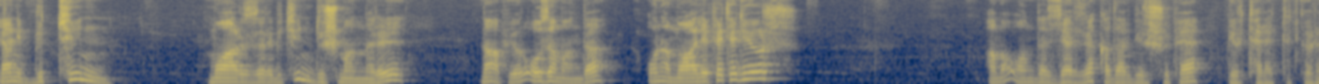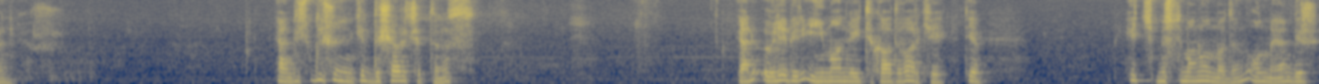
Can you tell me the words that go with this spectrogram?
yani bütün muarızları, bütün düşmanları ne yapıyor? O zaman da ona muhalefet ediyor. Ama onda zerre kadar bir şüphe, bir tereddüt görünmüyor. Yani düş- düşünün ki dışarı çıktınız. Yani öyle bir iman ve itikadı var ki diyelim, hiç Müslüman olmadığın, olmayan bir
